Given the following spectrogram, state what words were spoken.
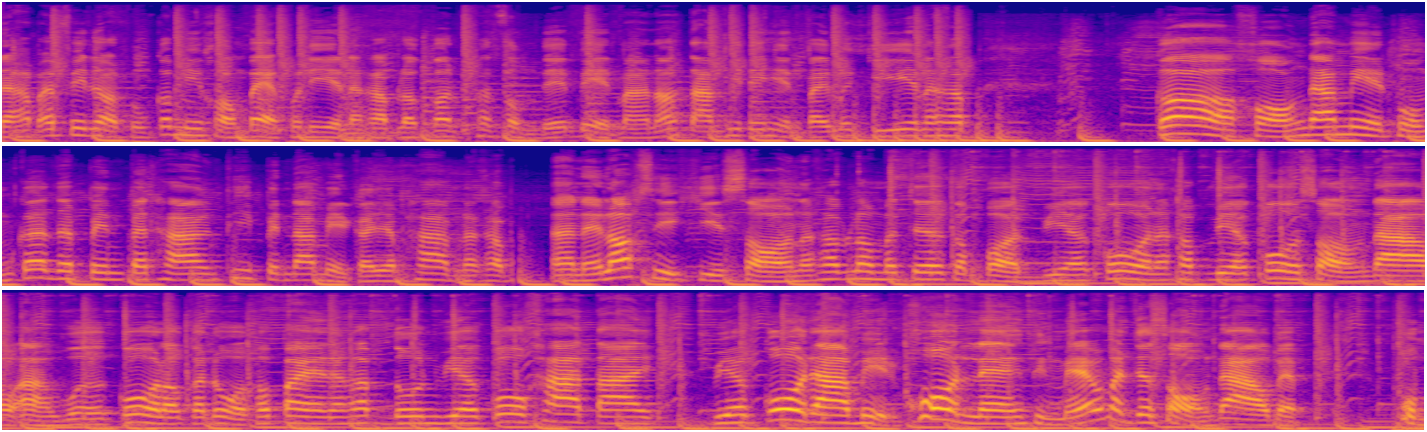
นะครับอัฟเฟลิออดผมก็มีของแบกพอดีนะครับ แล้วก็ผสมเดทเบดมาเนาะตามที่ได้เห็นไปเมื่อกี้นะครับ ก็ของดาเมจผมก็จะเป็นไปทางที่เป็นดาเมจกายภาพนะครับอ่าในรอบ4ขีด2นะครับเรามาเจอกับบอร์ดเวียโก้นะครับเวียโก้2ดาวอะเวอร์โก้เรากระโดดเข้าไปนะครับโดนเวียโก้ฆ่าตายเวียโก้ดาเมจโคตรแรงถึงแม้ว่ามันจะ 2 ดาวแบบ ผม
